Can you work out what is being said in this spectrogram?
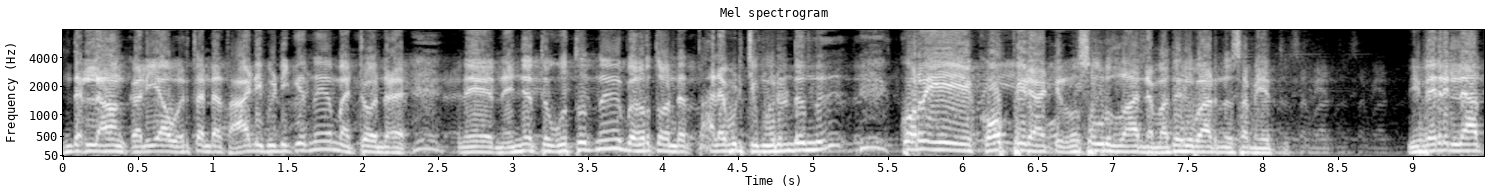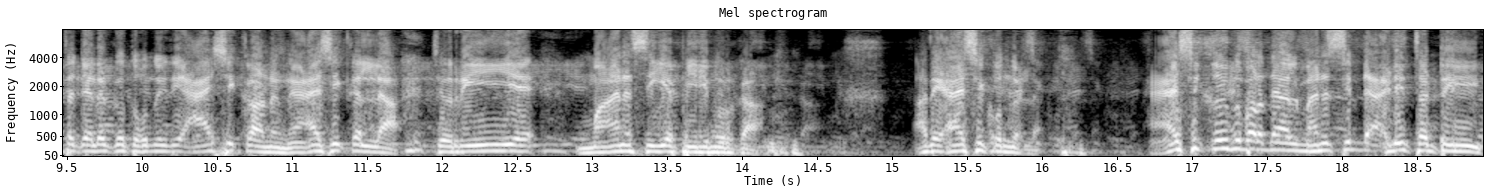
എന്തെല്ലാം കളിയാ ഒരുത്തന്റെ താടി പിടിക്കുന്നു മറ്റോന്റെ നെഞ്ഞത്ത് കുത്തുന്നു വേർത്തോന്റെ തല പിടിച്ച് മുരുണ്ടുന്നു. കുറെ കോപ്പിരാട്ടി റസൂർദാന്റെ മധുര പാടുന്ന സമയത്ത്. വിവരില്ലാത്ത ചിലർക്ക് തോന്നി ഇത് ആശിക്കാണ് ആശിക്കല്ല ചെറിയ മാനസിക പിരിമുറുക അത് ആശിക്കൊന്നുമല്ല ആശിക്ക് എന്ന് പറഞ്ഞാൽ മനസ്സിന്റെ അടിത്തട്ടിൽ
